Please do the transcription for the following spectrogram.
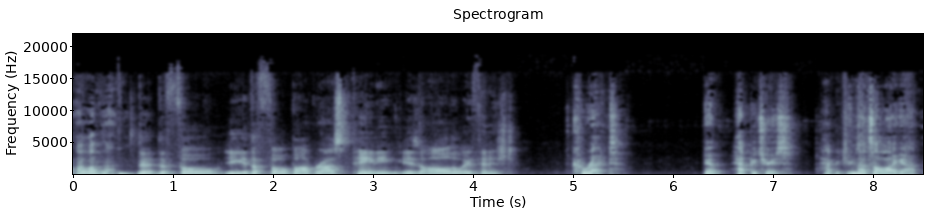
I love that. the the full you get the full Bob Ross painting is all the way finished. Correct. Yep. Happy trees. Happy trees. And that's all I got.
